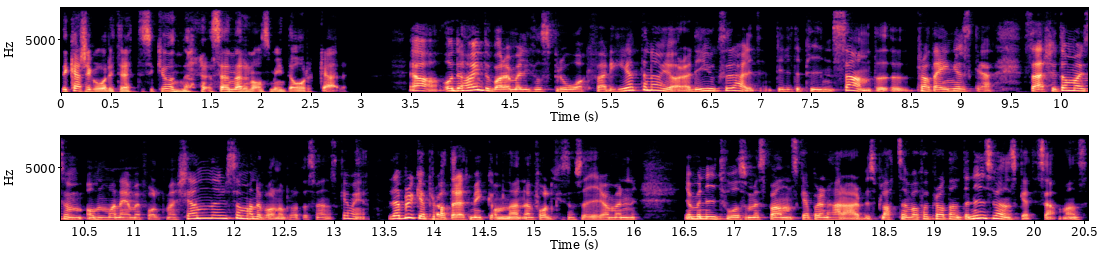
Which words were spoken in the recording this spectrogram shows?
det kanske går i 30 sekunder. Sen är det någon som inte orkar. Ja, och det har ju inte bara med liksom språkfärdigheterna att göra. Det är ju också det här, lite- det är lite pinsamt att prata engelska. Särskilt om man, liksom, om man är med folk man känner som man är van att prata svenska med. Det där brukar jag prata rätt mycket om när, när folk liksom säger ja men, ja men ni två som är spanska på den här arbetsplatsen, varför pratar inte ni svenska tillsammans?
